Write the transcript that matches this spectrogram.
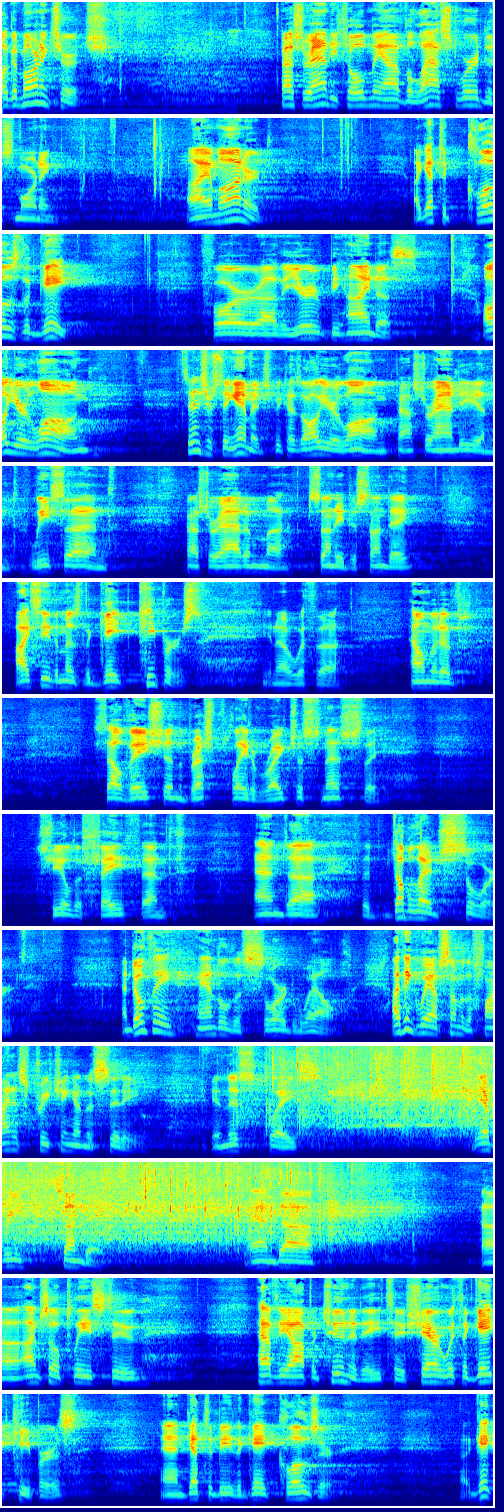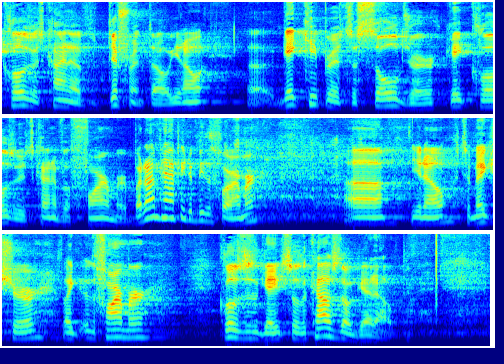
Well, good morning, church. Pastor Andy told me I have the last word this morning. I am honored. I get to close the gate for uh, the year behind us. All year long, it's an interesting image because all year long, Pastor Andy and Lisa and Pastor Adam, uh, Sunday to Sunday, I see them as the gatekeepers, you know, with the helmet of salvation, the breastplate of righteousness, the shield of faith, and, and uh, the double edged sword. And don't they handle the sword well? I think we have some of the finest preaching in the city in this place every Sunday. And uh, uh, I'm so pleased to have the opportunity to share with the gatekeepers and get to be the gate closer. Uh, gate closer is kind of different, though. You know, uh, gatekeeper is a soldier, gate closer is kind of a farmer. But I'm happy to be the farmer, uh, you know, to make sure. Like the farmer closes the gate so the cows don't get out.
